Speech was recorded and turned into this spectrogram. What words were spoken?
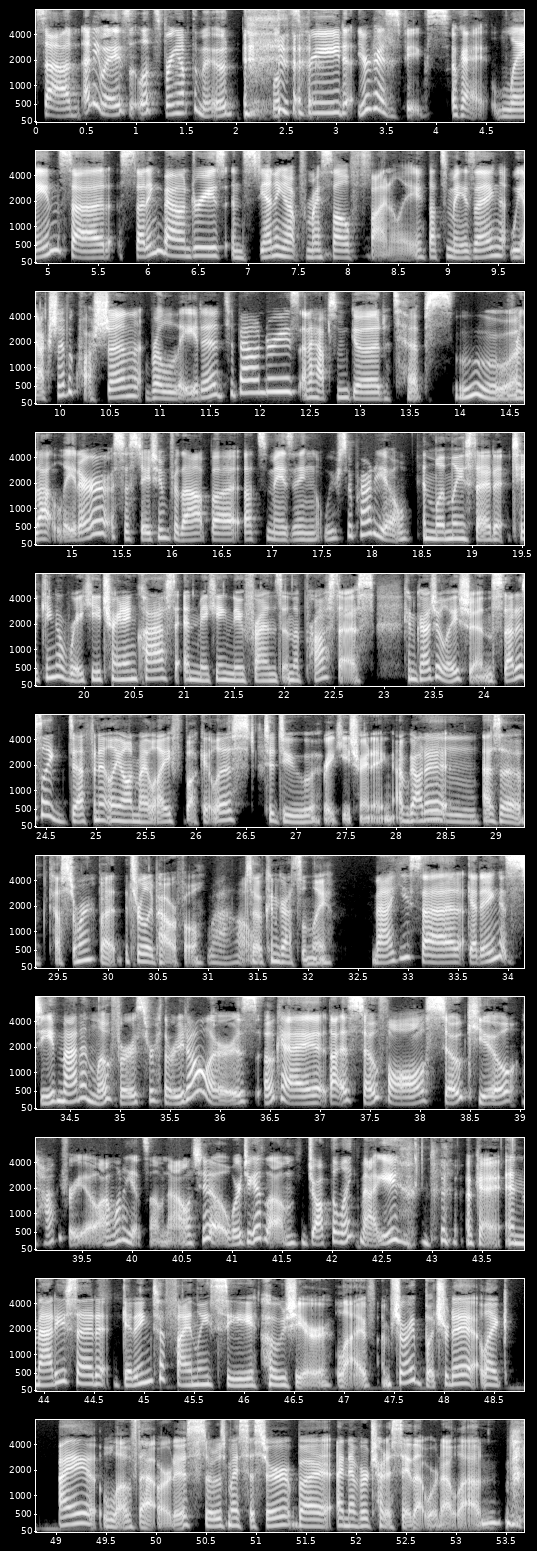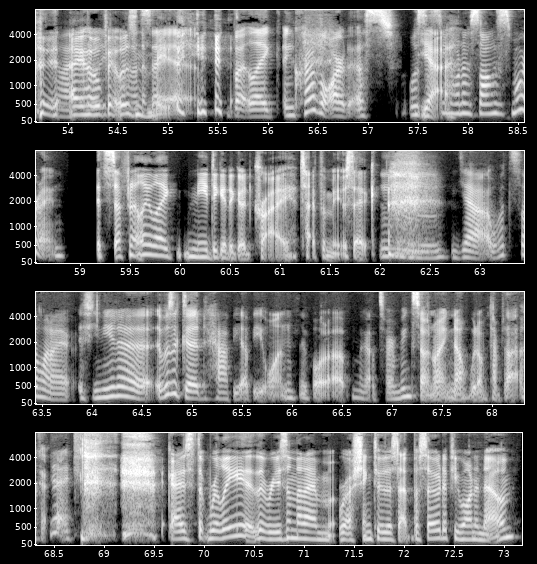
Sad. Anyways, let's bring up the mood. Let's read your guys' peaks. Okay. Lane said, setting boundaries and standing up for myself finally. That's amazing. We actually have a question related to boundaries, and I have some good tips Ooh. for that later. So stay tuned for that. But that's amazing. We're so proud of you. And Lindley said, taking a Reiki training class and making new friends in the process. Congratulations. That is like definitely on my life bucket list to do Reiki training. I've got it Mm, as a customer, but it's really powerful. wow. So congrats, Lindley. Maggie said, getting Steve Madden loafers for $30. Okay, that is so fall, so cute. Happy for you. I want to get some now too. Where'd you get them? Drop the link, Maggie. Okay. And Maddie said, getting to finally see Hozier live. I'm sure I butchered it. Like, I love that artist. So does my sister, but I never try to say that word out loud. I, I hope it wasn't amazing. But like, incredible artist. Was Yeah. listening to one of songs this morning. it's definitely like need to get a good cry type of music. Mhm. yeah, what's the one I, if you need a, it was a good happy upbeat one. They pulled it up. Oh my God, sorry, I'm being so annoying. No, we don't have time for that. Okay. Guys, the, really the reason that I'm rushing through this episode, if you want to know,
